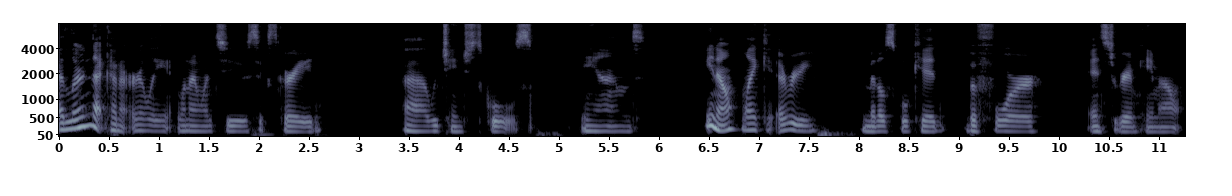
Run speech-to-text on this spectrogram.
I learned that kind of early when I went to sixth grade. Uh, we changed schools. And, you know, like every middle school kid before Instagram came out,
